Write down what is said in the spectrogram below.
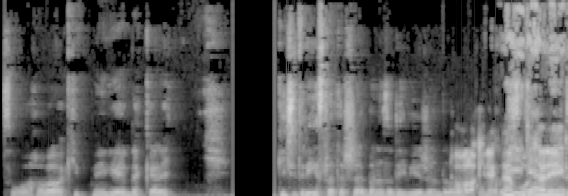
Szóval, ha valakit még érdekel egy kicsit részletesebben ez a Division dolog. Ha valakinek nem volt elég.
